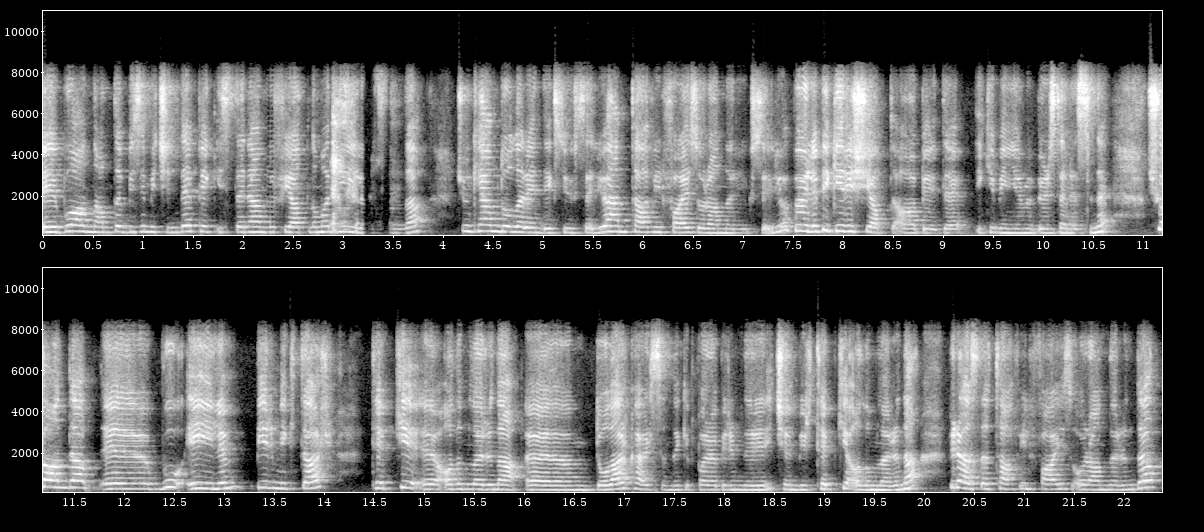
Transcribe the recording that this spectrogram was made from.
E, bu anlamda bizim için de pek istenen bir fiyatlama değil aslında. Çünkü hem dolar endeksi yükseliyor hem tahvil faiz oranları yükseliyor. Böyle bir giriş yaptı ABD 2021 senesine. Şu anda e, bu eğilim bir miktar tepki e, alımlarına, e, dolar karşısındaki para birimleri için bir tepki alımlarına biraz da tahvil faiz oranlarında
